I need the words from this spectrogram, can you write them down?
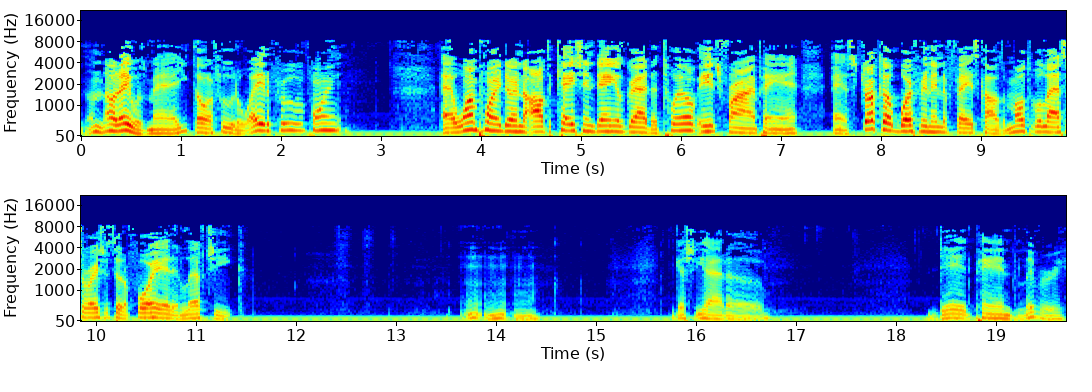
No, they was mad. You throwing food away to prove a point? At one point during the altercation, Daniels grabbed a 12 inch frying pan and struck her boyfriend in the face, causing multiple lacerations to the forehead and left cheek. Mm-mm-mm. Guess she had a deadpan delivery.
